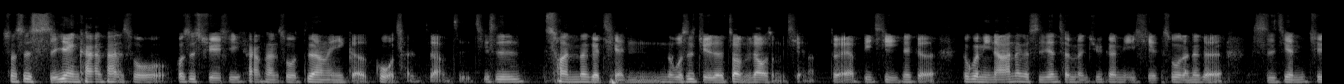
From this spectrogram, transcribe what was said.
算是实验看看说，或是学习看看说这样的一个过程，这样子。其实赚那个钱，我是觉得赚不到什么钱了。对啊，比起那个，如果你拿那个时间成本去跟你写作的那个时间去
